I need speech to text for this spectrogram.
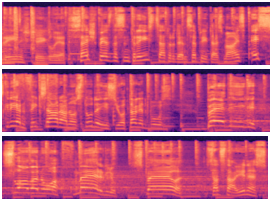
Brīnišķīga lieta. 6,53, 4. 7. mājas. Es skrienu fiks ārā no studijas, jo tagad būs bēdīgi slaveno mērgļu spēle. Es atstāju Ines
